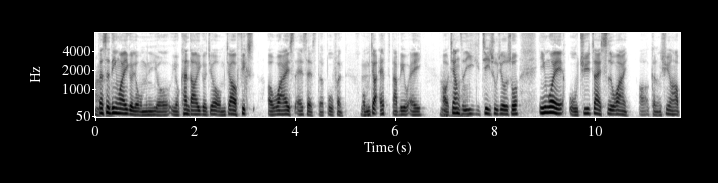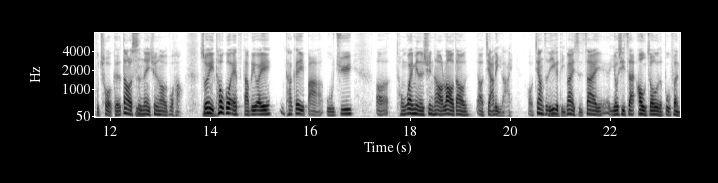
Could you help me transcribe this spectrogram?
嗯但是另外一个，我们有有看到一个，就我们叫 Fix 呃 Wireless Access 的部分，我们叫 FWA 哦，这样子一个技术就是说，因为五 G 在室外哦可能讯号不错，可是到了室内讯号不好，所以透过 FWA，它可以把五 G 呃从外面的讯号绕到呃家里来哦，这样子的一个 device 在尤其在澳洲的部分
